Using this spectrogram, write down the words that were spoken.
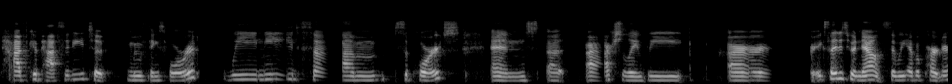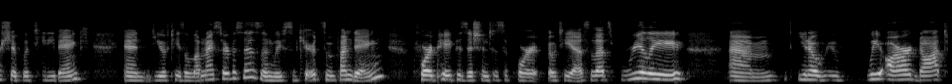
have capacity to move things forward we need some support. And uh, actually, we are excited to announce that we have a partnership with TD Bank and U of T's alumni services, and we've secured some funding for a paid position to support OTS. So that's really, um, you know, we we are not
